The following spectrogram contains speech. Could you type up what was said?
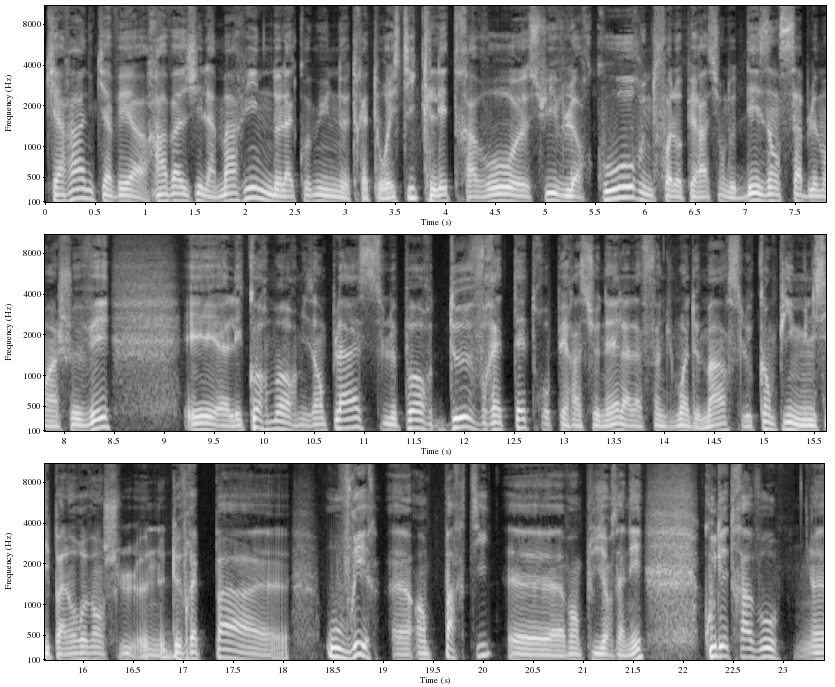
Kiaran, qui avait ravagé la marine de la commune très touristique, les travaux euh, suivent leur cours. Une fois l'opération de désensablement achevée et euh, les corps morts mis en place, le port devrait être opérationnel à la fin du mois de mars. Le camping municipal, en revanche, ne devrait pas euh, ouvrir en partie avant plusieurs années. Coût des travaux euh,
